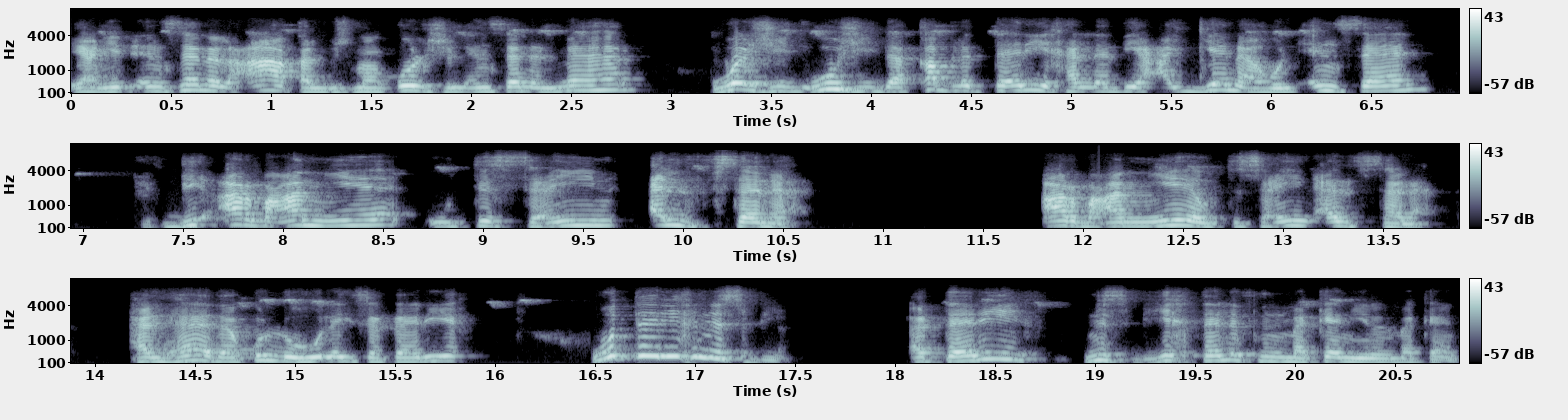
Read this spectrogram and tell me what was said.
يعني الإنسان العاقل مش ما نقولش الإنسان الماهر وجد وجد قبل التاريخ الذي عينه الإنسان ب 490 ألف سنة. 490 ألف سنة. هل هذا كله ليس تاريخ؟ والتاريخ نسبي. التاريخ نسبي يختلف من مكان إلى المكان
